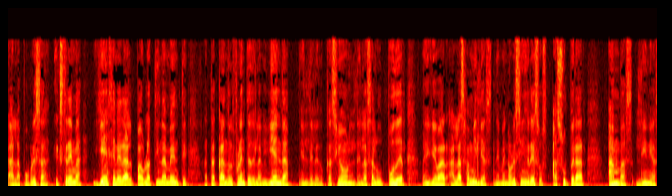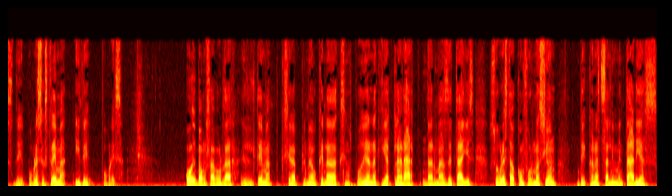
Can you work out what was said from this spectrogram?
a la pobreza extrema y en general paulatinamente atacando el frente de la vivienda, el de la educación, el de la salud, poder eh, llevar a las familias de menores ingresos a superar ambas líneas de pobreza extrema y de pobreza. Hoy vamos a abordar el tema. Quisiera primero que nada que si nos podrían aquí aclarar, dar más detalles sobre esta conformación de canastas alimentarias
